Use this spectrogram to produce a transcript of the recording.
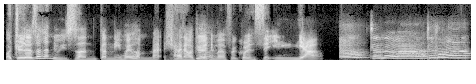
我觉得这个女生跟你会很 match。他讲我觉得你们 frequency 一样，真的吗？真的吗？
